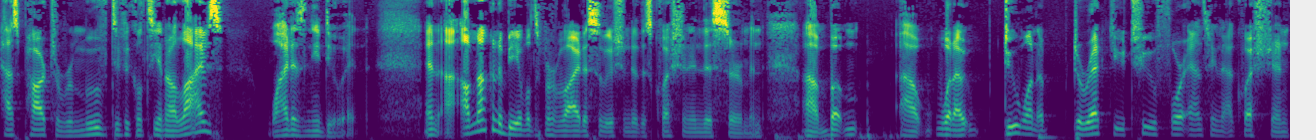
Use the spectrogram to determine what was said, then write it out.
has power to remove difficulty in our lives, why doesn't he do it? And I'm not going to be able to provide a solution to this question in this sermon, uh, but uh, what I do want to direct you to for answering that question.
